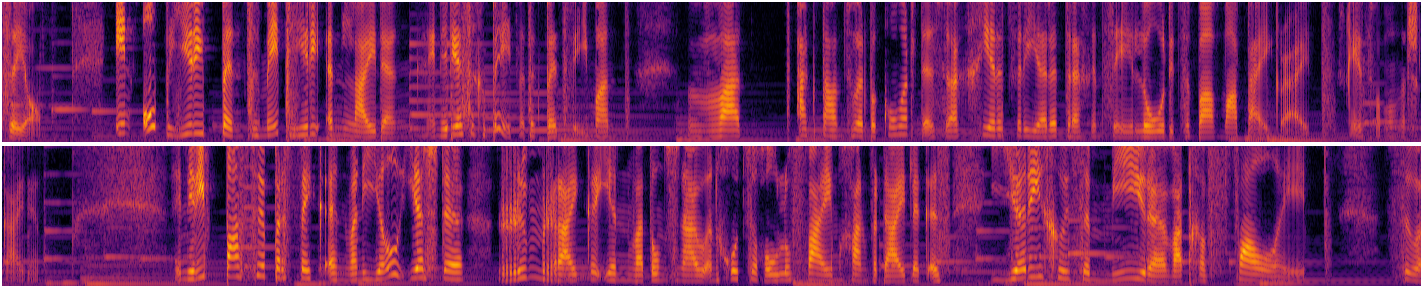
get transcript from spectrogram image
So ja. En op hierdie punt met hierdie inleiding en hierdie is 'n gebed wat ek bid vir iemand wat ek tans oor bekommerd is. So ek gee dit vir die Here terug en sê Lord, it's above my pay grade. Gees van onderskeiding. En hierdie pas so perfek in want die heel eerste roemryke een wat ons nou in God se Hall of Fame gaan verduidelik is Jerigo se mure wat geval het. So,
